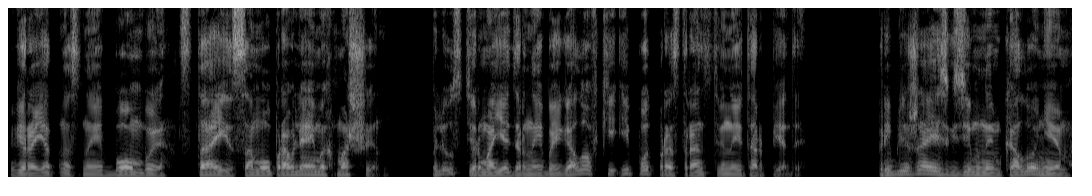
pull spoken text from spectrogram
вероятностные бомбы, стаи самоуправляемых машин плюс термоядерные боеголовки и подпространственные торпеды. Приближаясь к земным колониям,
